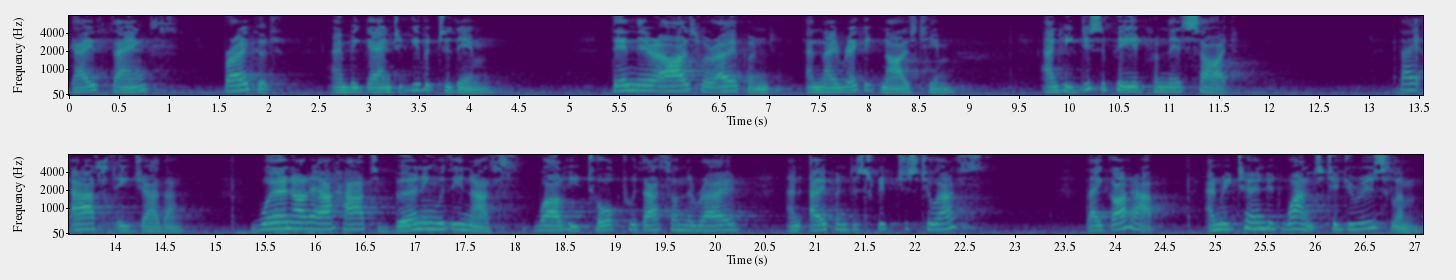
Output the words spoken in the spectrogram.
gave thanks, broke it, and began to give it to them. Then their eyes were opened and they recognized him, and he disappeared from their sight. They asked each other, were not our hearts burning within us while he talked with us on the road and opened the scriptures to us? They got up and returned at once to Jerusalem.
